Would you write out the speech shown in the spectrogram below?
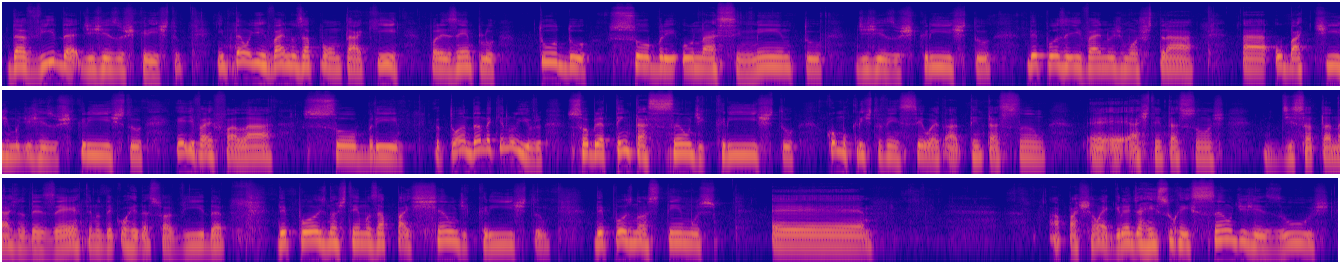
da vida de Jesus Cristo. Então, ele vai nos apontar aqui, por exemplo, tudo sobre o nascimento de Jesus Cristo. Depois, ele vai nos mostrar ah, o batismo de Jesus Cristo. Ele vai falar sobre. Eu estou andando aqui no livro, sobre a tentação de Cristo, como Cristo venceu a, tentação, é, as tentações de Satanás no deserto e no decorrer da sua vida. Depois nós temos a paixão de Cristo. Depois nós temos. É, a paixão é grande, a ressurreição de Jesus.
